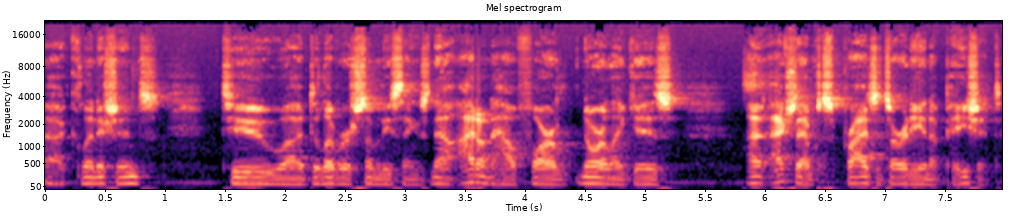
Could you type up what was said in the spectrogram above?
uh, clinicians to uh, deliver some of these things. Now, I don't know how far Neuralink is. I, actually, I'm surprised it's already in a patient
